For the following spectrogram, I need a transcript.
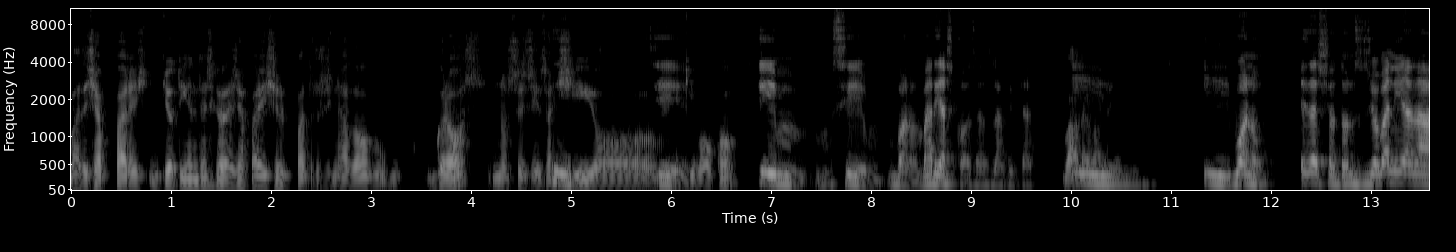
Va desaparèixer, jo tinc entès que va desaparèixer el patrocinador gros, no sé si és sí, així o sí, m'equivoco. sí, sí, bueno, diverses coses, la veritat. Vale, vale. I, i bueno, és això, doncs jo venia de,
